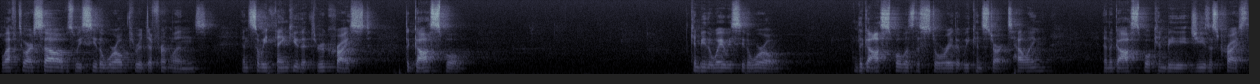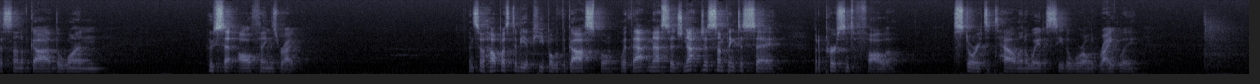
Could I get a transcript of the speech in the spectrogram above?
Left to ourselves, we see the world through a different lens. And so we thank you that through Christ, the gospel can be the way we see the world. The gospel is the story that we can start telling. And the gospel can be Jesus Christ, the Son of God, the one who set all things right. And so help us to be a people of the gospel with that message, not just something to say, but a person to follow, a story to tell, and a way to see the world rightly.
